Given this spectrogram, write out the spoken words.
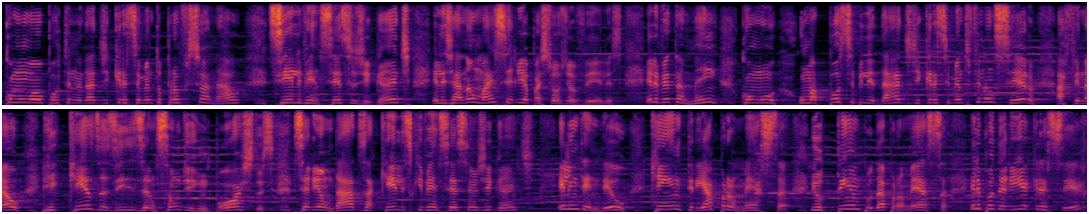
como uma oportunidade de crescimento profissional. Se ele vencesse o gigante, ele já não mais seria pastor de ovelhas. Ele vê também como uma possibilidade de crescimento financeiro. Afinal, riquezas e isenção de impostos seriam dados àqueles que vencessem o gigante. Ele entendeu que entre a promessa e o tempo da promessa, ele poderia crescer.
